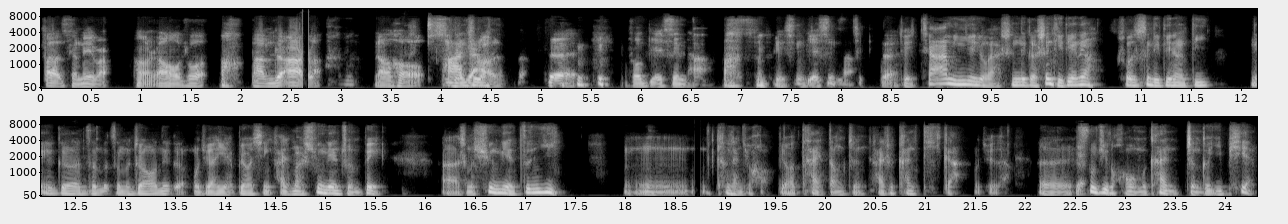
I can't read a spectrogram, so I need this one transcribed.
发到群里边啊，然后说啊百分之二了，然后 趴下了。对，说别信他 啊，别信别信他。对对，佳明也有啊，是那个身体电量，说身体电量低，那个怎么怎么着，那个我觉得也不要信，还什么训练准备。啊，什么训练增益，嗯，看看就好，不要太当真，还是看体感。我觉得，呃，数据的话，我们看整个一片，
